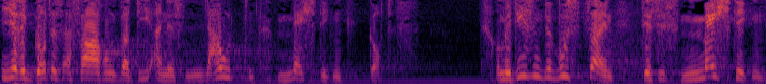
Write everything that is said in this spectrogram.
Ihre Gotteserfahrung war die eines lauten, mächtigen Gottes. Und mit diesem Bewusstsein dieses mächtigen,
